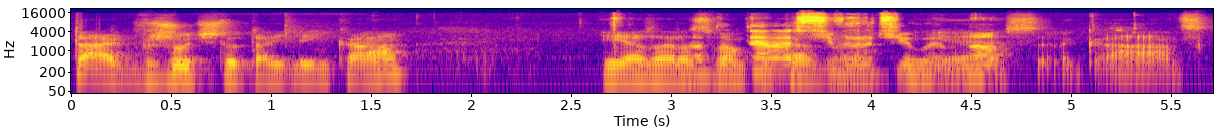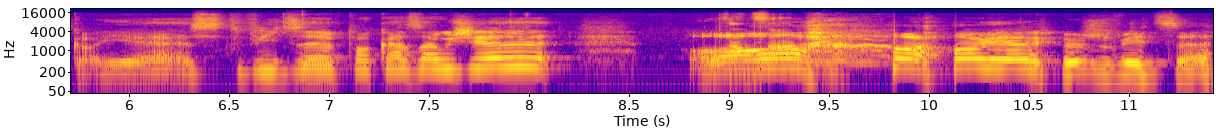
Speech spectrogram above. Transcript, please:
Tak, wrzuć tutaj linka. I ja zaraz No to wam teraz pokażę. ci wrzuciłem, no. jest, elegancko, jest, widzę, pokazał się. O, o, ja już widzę.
